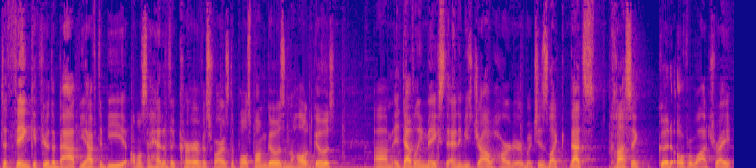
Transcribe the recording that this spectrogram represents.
to think if you're the BAP. You have to be almost ahead of the curve as far as the pulse bomb goes and the halt goes. Um, it definitely makes the enemy's job harder, which is like that's classic good Overwatch, right?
